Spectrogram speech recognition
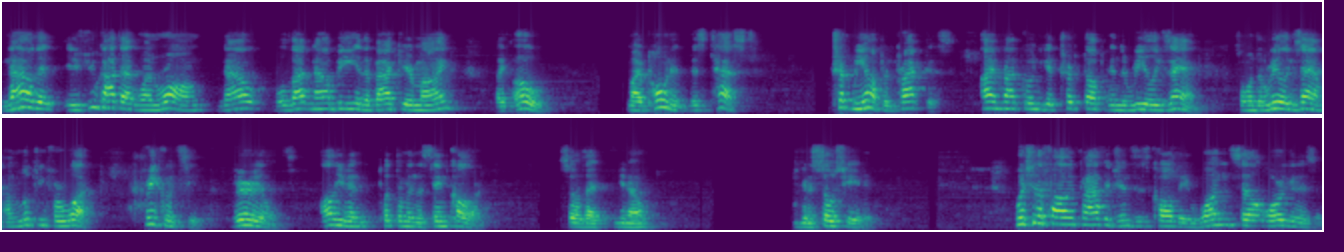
now that, if you got that one wrong, now, will that now be in the back of your mind? Like, oh, my opponent, this test, tripped me up in practice. I'm not going to get tripped up in the real exam. So in the real exam, I'm looking for what? Frequency, virulence. I'll even put them in the same color so that, you know, you can associate it. Which of the following pathogens is called a one-cell organism?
